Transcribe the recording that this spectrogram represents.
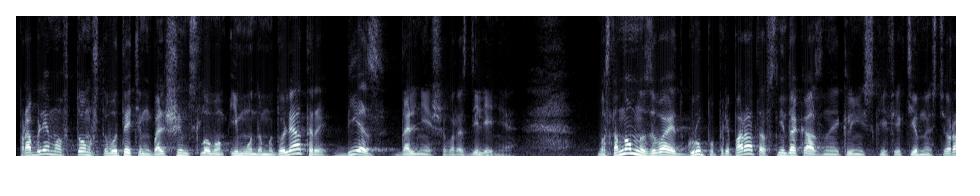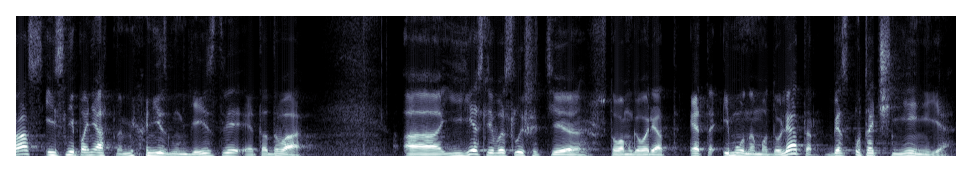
Проблема в том, что вот этим большим словом иммуномодуляторы без дальнейшего разделения в основном называют группу препаратов с недоказанной клинической эффективностью раз и с непонятным механизмом действия это два. А, и если вы слышите, что вам говорят, это иммуномодулятор, без уточнения,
